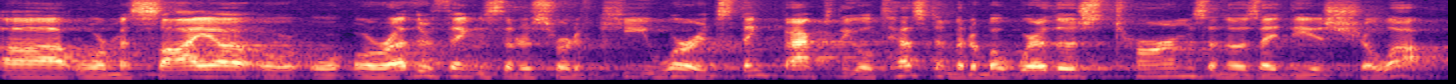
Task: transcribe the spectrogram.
uh, or Messiah or, or, or other things that are sort of key words, think back to the Old Testament about where those terms and those ideas show up.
